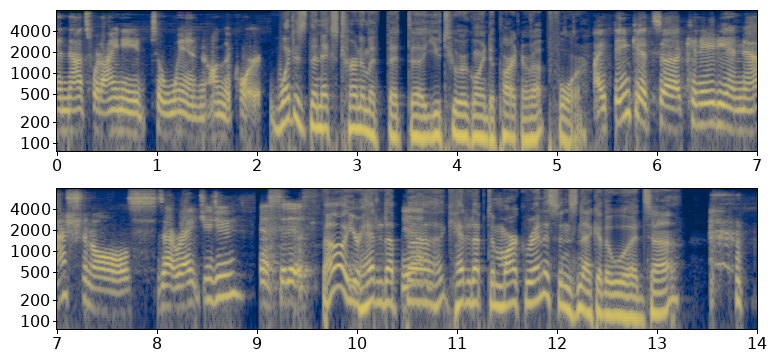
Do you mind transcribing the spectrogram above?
and that's what I need to win on the court. What is the next tournament that uh, you two are going to partner up for? I think it's uh, Canadian Nationals. Is that right, Gigi? Yes, it is. Oh, you're headed up yeah. uh, headed up to Mark Renison's neck of the woods, huh?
